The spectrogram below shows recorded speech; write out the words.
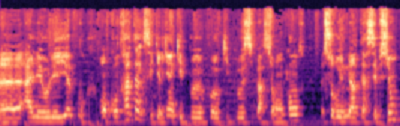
euh, aller au lay-up ou en contre-attaque. C'est quelqu'un qui peut, qui peut aussi partir en contre sur une interception.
